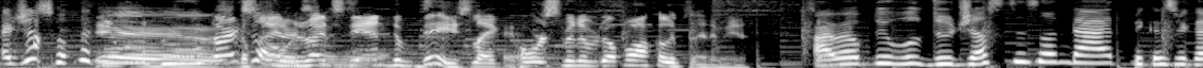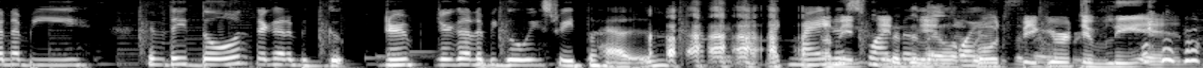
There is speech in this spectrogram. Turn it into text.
I just hope that they will Yeah. do. The Darksiders, right? It's the yeah. end of days, like Horsemen of the Apocalypse. Anyway, I hope they will do justice on that because they're gonna be. If they don't, they're gonna be go- they're they're gonna be going straight to hell. after that. Like minus mean, in the million developer- points. both figuratively and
